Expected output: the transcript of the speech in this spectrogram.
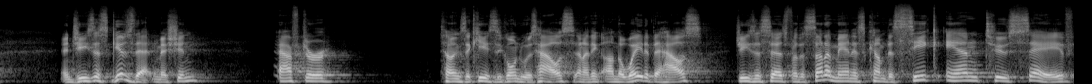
and Jesus gives that mission after telling Zacchaeus he's going to his house. And I think on the way to the house, Jesus says, For the Son of Man has come to seek and to save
